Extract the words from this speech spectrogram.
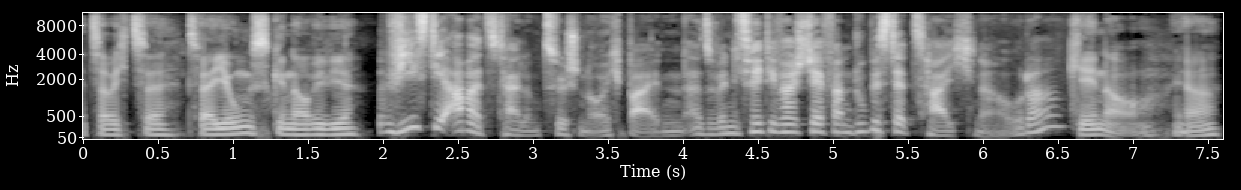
Jetzt habe ich zwei, zwei Jungs, genau wie wir. Wie ist die Arbeitsteilung zwischen euch beiden? Also wenn ich es richtig verstehe, Stefan, du bist der Zeichner, oder? Genau, ja.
